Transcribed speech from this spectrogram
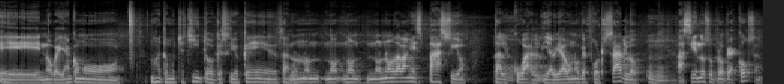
eh, nos veían como no, estos muchachitos, que sí o qué, o sea, no, no, no, no, no daban espacio tal cual y había uno que forzarlo haciendo su propia cosa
